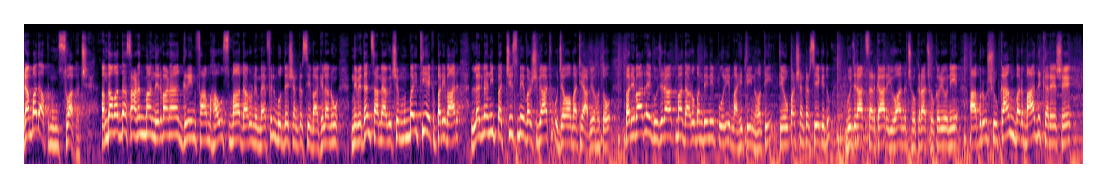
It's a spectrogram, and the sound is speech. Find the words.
વિરામ આપનું સ્વાગત છે. અમદાવાદના સાણંદમાં નિર્વાણા ગ્રીન ફાર્મ હાઉસમાં દારૂની મહેફિલ મુદ્દે શંકરસિંહ વાઘેલાનું નિવેદન સામે આવ્યું છે. મુંબઈથી એક પરિવાર લગ્નની પચીસમી વર્ષગાંઠ ઉજવવા માટે આવ્યો હતો. પરિવારને ગુજરાતમાં દારૂબંધીની પૂરી માહિતી નહોતી. તેવું પણ શંકરસિંહે કીધું. ગુજરાત સરકાર યુવાન છોકરા છોકરીઓની આબરૂ શું કામ બરબાદ કરે છે?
